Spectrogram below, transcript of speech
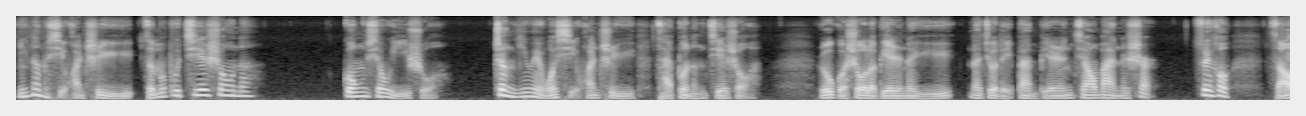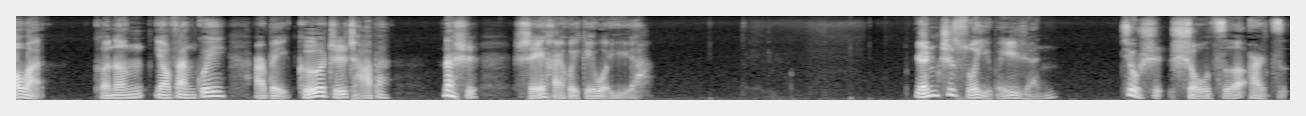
您那么喜欢吃鱼，怎么不接受呢？”公修仪说：“正因为我喜欢吃鱼，才不能接受啊。”如果收了别人的鱼，那就得办别人交办的事儿，最后早晚可能要犯规而被革职查办，那时谁还会给我鱼啊？人之所以为人，就是守则二字，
